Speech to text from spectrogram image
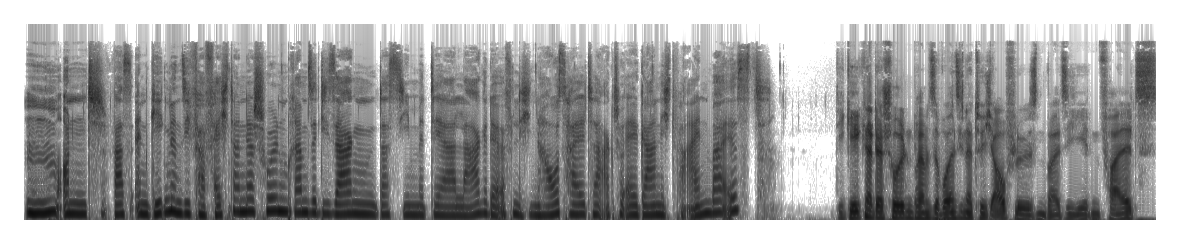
Mhm, und was entgegnen Sie Verfechtern der Schuldenbremse, die sagen, dass sie mit der Lage der öffentlichen Haushalte aktuell gar nicht vereinbar ist? Die Gegner der Schuldenbremse wollen sie natürlich auflösen, weil sie jedenfalls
